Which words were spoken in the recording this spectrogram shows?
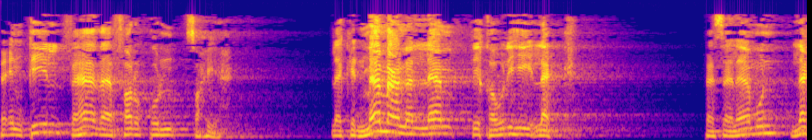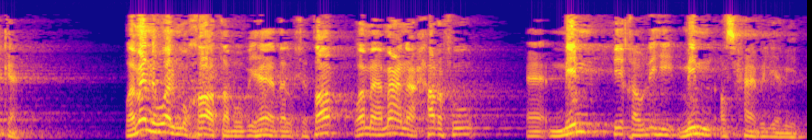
فإن قيل فهذا فرق صحيح. لكن ما معنى اللام في قوله لك؟ فسلام لك. ومن هو المخاطب بهذا الخطاب؟ وما معنى حرف آه، من في قوله من أصحاب اليمين؟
